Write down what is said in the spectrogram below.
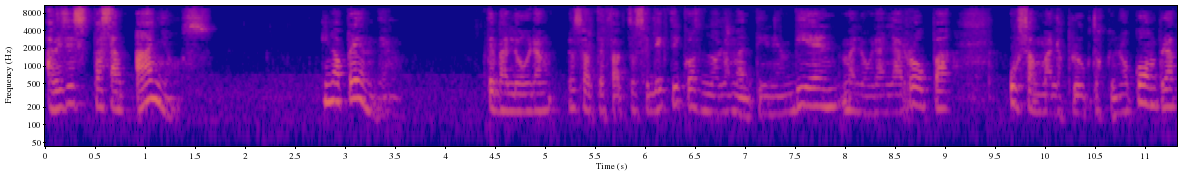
a veces pasan años y no aprenden te malogran los artefactos eléctricos, no los mantienen bien, malogran la ropa, usan mal los productos que uno compra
